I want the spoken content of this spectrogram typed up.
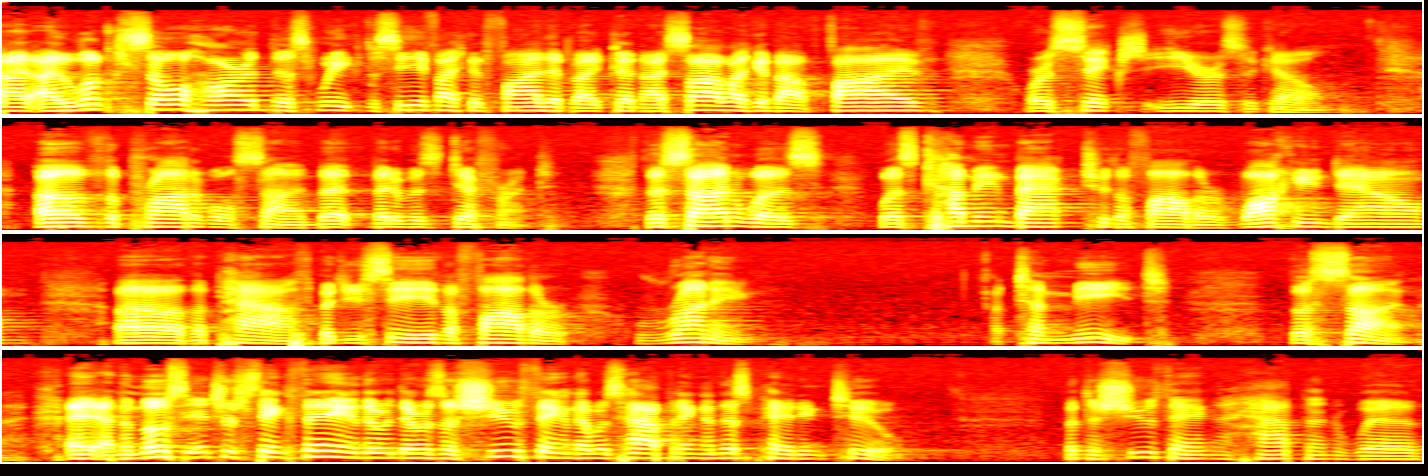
and I, I, looked so hard this week to see if I could find it, but I couldn't. I saw it like about five or six years ago of the prodigal son, but, but it was different. The son was, was coming back to the father, walking down uh, the path, but you see the father running to meet the son. And, and the most interesting thing, there, there was a shoe thing that was happening in this painting too. But the shoe thing happened with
